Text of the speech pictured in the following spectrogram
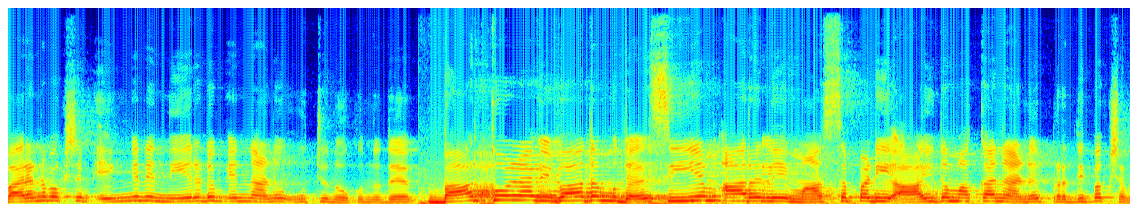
ഭരണപക്ഷം എങ്ങനെ നേരിടും എന്നാണ് ഉറ്റുനോക്കുന്നത്. ബാർക്കോഴ വിവാദം മുതൽ സി എം ആർ എൽ എ മാസപ്പടി ആയുധമാക്കാനാണ് പ്രതിപക്ഷം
